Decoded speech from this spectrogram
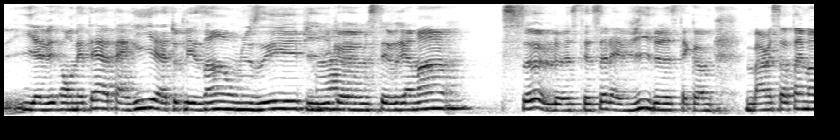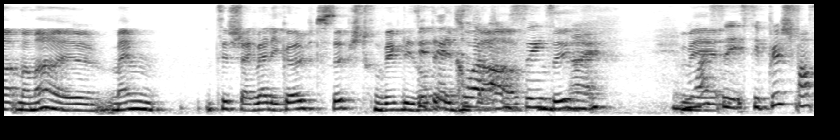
il y avait, on était à Paris à tous les ans au musée, puis Ah. comme c'était vraiment ça, là, c'était ça la vie, c'était comme, ben, à un certain mo- moment, euh, même, tu sais, je suis arrivée à l'école, puis tout ça, puis je trouvais que les autres étaient trop bizarres, avancé. tu sais. Ouais. Mais- Moi, c'est plus, je pense,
